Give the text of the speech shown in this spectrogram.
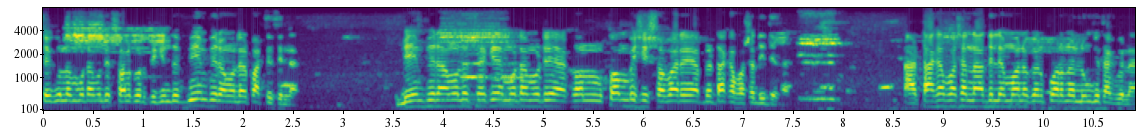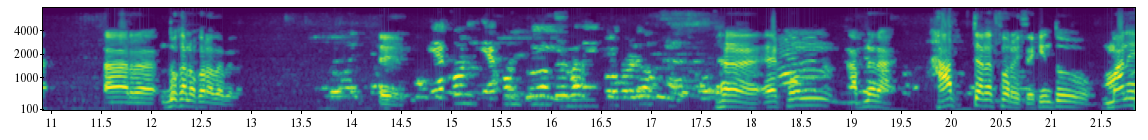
সেগুলো মোটামুটি সলভ করছে, কিন্তু বিএনপির আমলে আর পারতেছি না। বিএনপির আমলে থেকে মোটামুটি এখন কম বেশি সবারে আপনার টাকা পয়সা দিতে হয়। আর টাকা পয়সা না দিলে মনে করেন পরনে লুঙ্গি থাকবে না। আর দোকানও করা যাবে না। মানে হ্যাঁ এখন আপনার হাত ট্রান্সফার হয়েছে কিন্তু মানে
